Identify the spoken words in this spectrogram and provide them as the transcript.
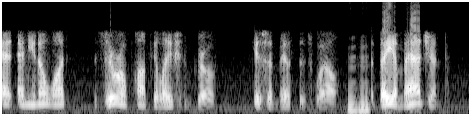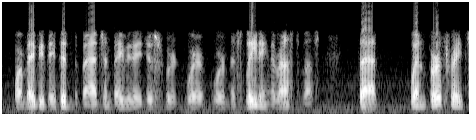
And, and you know what? Zero population growth is a myth as well. Mm-hmm. They imagined, or maybe they didn't imagine, maybe they just were, were, were misleading the rest of us, that when birth rates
